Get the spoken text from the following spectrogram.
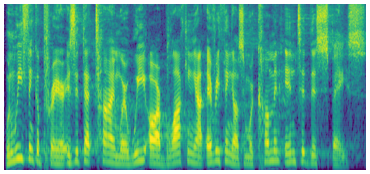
when we think of prayer, is it that time where we are blocking out everything else and we're coming into this space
